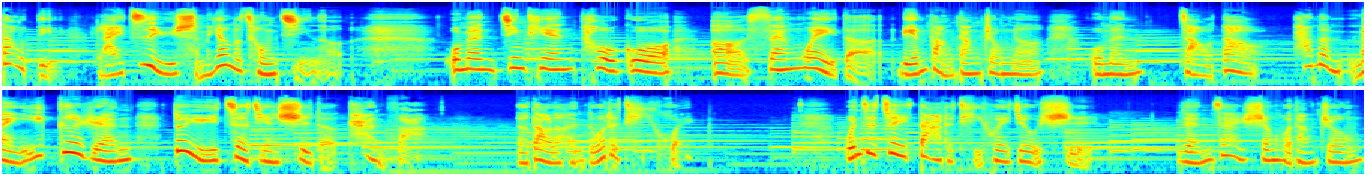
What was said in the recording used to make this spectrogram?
到底来自于什么样的冲击呢？我们今天透过呃三位的联访当中呢，我们找到他们每一个人对于这件事的看法，得到了很多的体会。文字最大的体会就是，人在生活当中，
